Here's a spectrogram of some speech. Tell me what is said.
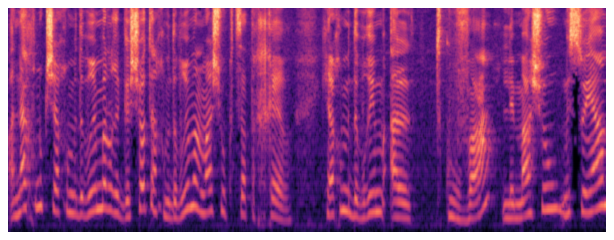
אנחנו כשאנחנו מדברים על רגשות אנחנו מדברים על משהו קצת אחר כי אנחנו מדברים על תגובה למשהו מסוים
